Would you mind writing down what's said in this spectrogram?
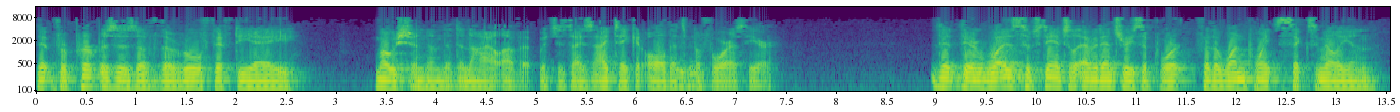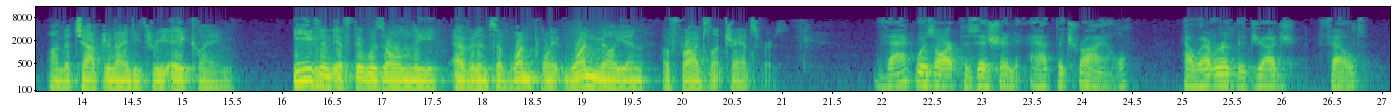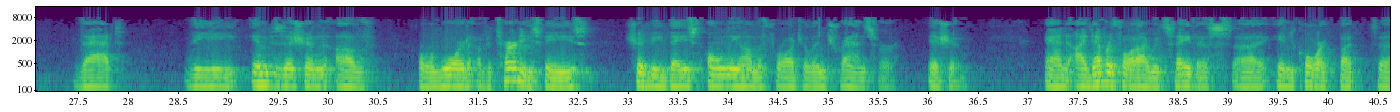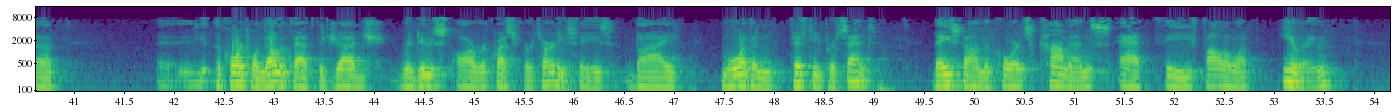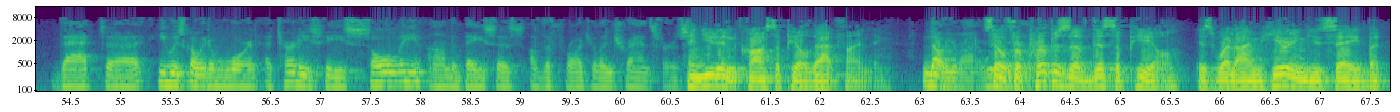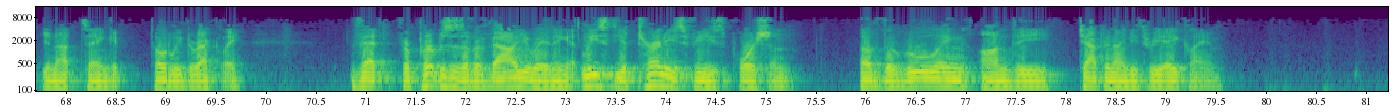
that for purposes of the Rule 50A motion and the denial of it, which is, as I take it, all that's mm-hmm. before us here, that there was substantial evidentiary support for the $1.6 million on the Chapter 93A claim, even if there was only evidence of 1.1 million of fraudulent transfers? That was our position at the trial. However, the judge felt that the imposition of a reward of attorney's fees should be based only on the fraudulent transfer issue. And I never thought I would say this uh, in court, but uh, the court will note that the judge reduced our request for attorney's fees by more than 50% based on the court's comments at the follow-up hearing that uh, he was going to award attorney's fees solely on the basis of the fraudulent transfers. And you didn't cross-appeal that finding? No, Your Honor. So for purposes of this appeal, is what I'm hearing you say, but you're not saying it totally directly, that for purposes of evaluating at least the attorney's fees portion of the ruling on the Chapter 93A claim,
